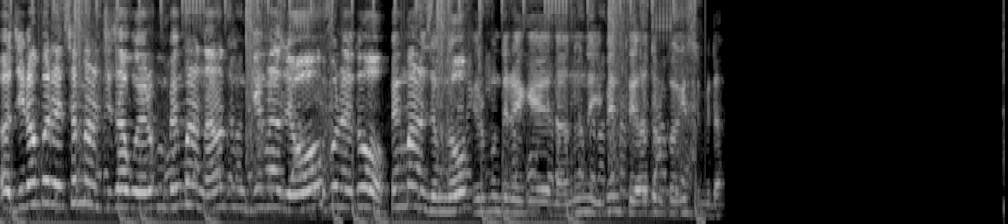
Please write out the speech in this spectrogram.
어, 지난번에 천만원 치 사고 여러분 백만원 나눠주면 기억나죠? 이번에도 백만원 정도 여러분들에게 나누는 이벤트 하도록 하겠습니다.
